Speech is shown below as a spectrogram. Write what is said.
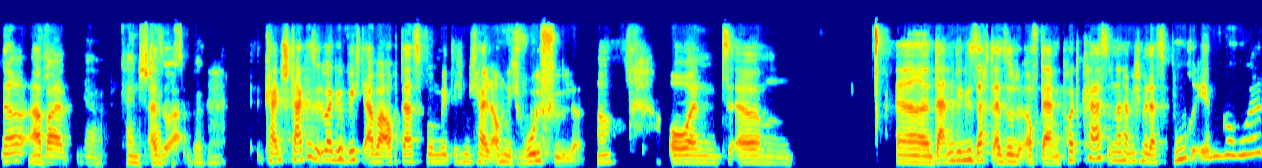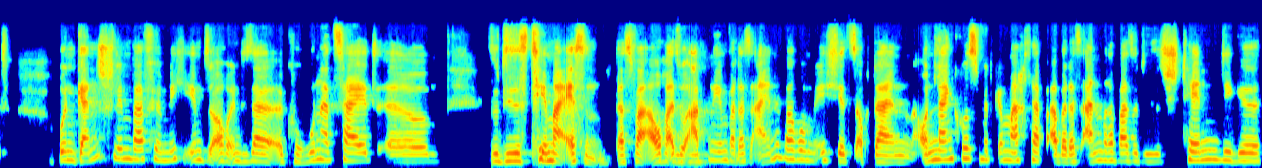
ne, aber ja, kein starkes also, Übergewicht. Kein starkes Übergewicht, aber auch das, womit ich mich halt auch nicht wohlfühle. Ne? Und ähm, äh, dann, wie gesagt, also auf deinem Podcast und dann habe ich mir das Buch eben geholt. Und ganz schlimm war für mich eben so auch in dieser äh, Corona-Zeit äh, so dieses Thema Essen. Das war auch, also mhm. abnehmen war das eine, warum ich jetzt auch deinen Online-Kurs mitgemacht habe, aber das andere war so dieses ständige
